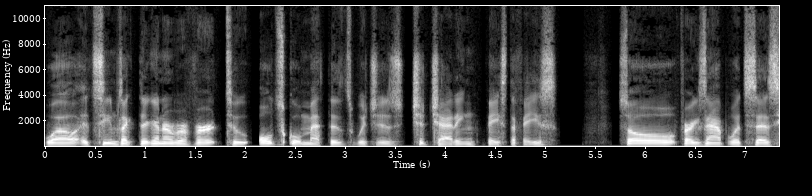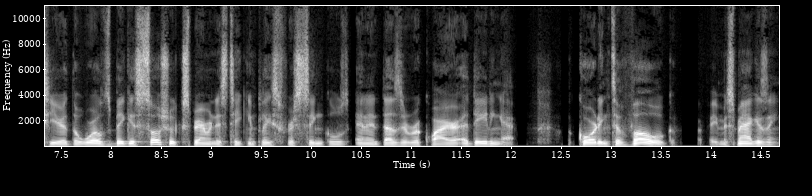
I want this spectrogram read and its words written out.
Well, it seems like they're to revert to old school methods, which is chit chatting face to face. So, for example, it says here the world's biggest social experiment is taking place for singles and it doesn't require a dating app. According to Vogue, a famous magazine,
